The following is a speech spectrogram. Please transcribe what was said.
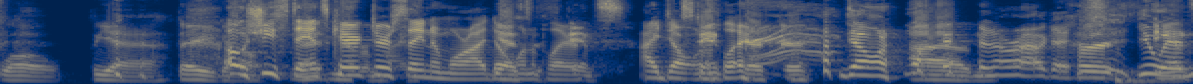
Whoa. Yeah. There you go. Oh, she's stance never character. Say no more. I don't Yes, want to play her. I don't want to play her. I don't want to play Um, her. All right, okay, Her you win.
